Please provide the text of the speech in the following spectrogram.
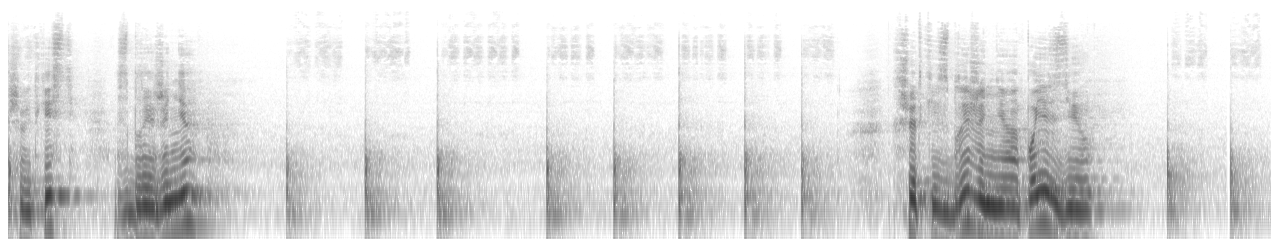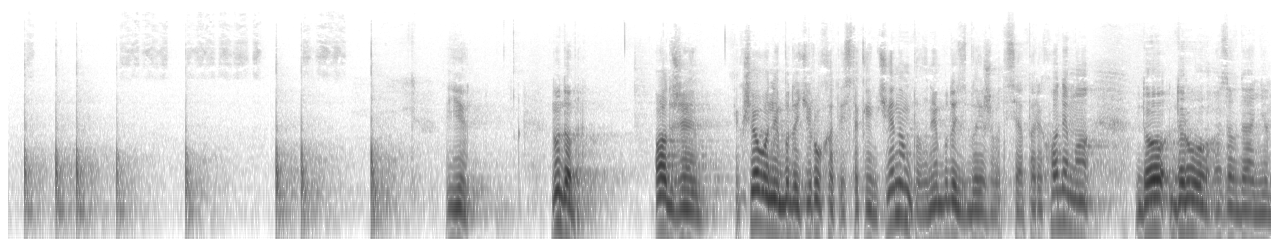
Швидкість зближення. Швидкість зближення поїздів. Є. Ну добре. Отже, якщо вони будуть рухатись таким чином, то вони будуть зближуватися. Переходимо до другого завдання.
